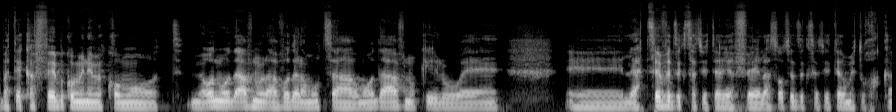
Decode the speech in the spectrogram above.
בבתי קפה בכל מיני מקומות, מאוד מאוד אהבנו לעבוד על המוצר, מאוד אהבנו כאילו אה, אה, לעצב את זה קצת יותר יפה, לעשות את זה קצת יותר מתוחכם.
